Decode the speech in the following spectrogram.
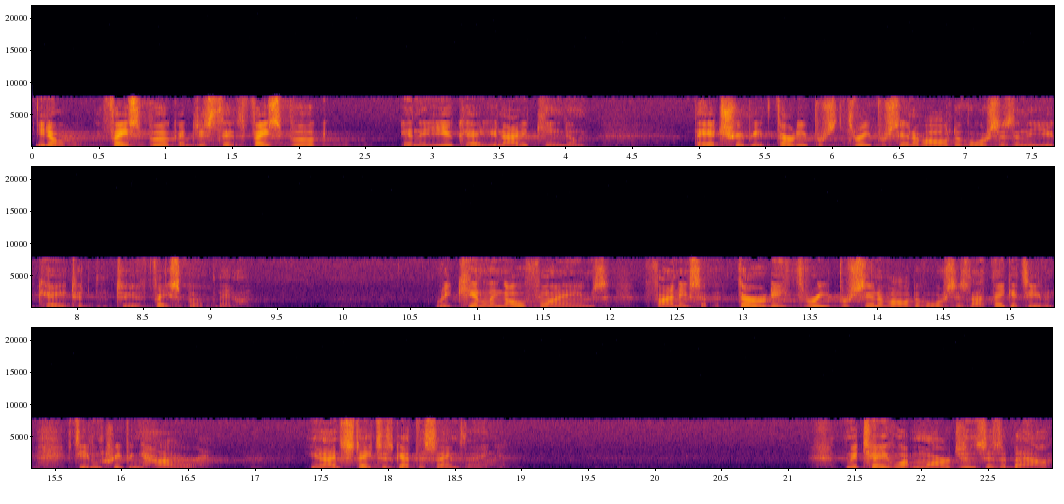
you know, Facebook, just Facebook in the UK, United Kingdom, they attribute 33% of all divorces in the UK to, to Facebook now. Rekindling old flames, finding some, 33% of all divorces, and I think it's even, it's even creeping higher. The United States has got the same thing. Let me tell you what margins is about.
